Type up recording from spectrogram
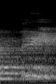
Juan 3.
